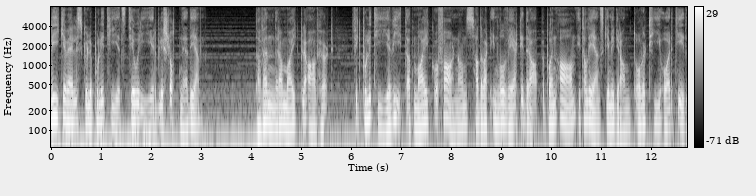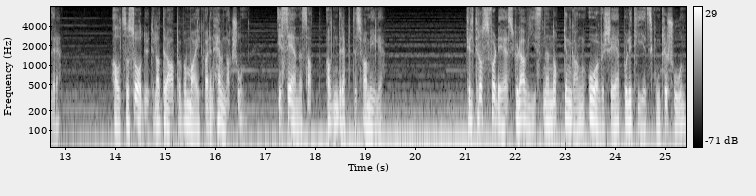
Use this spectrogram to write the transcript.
Likevel skulle politiets teorier bli slått ned igjen. Da venner av Mike ble avhørt, fikk politiet vite at Mike og faren hans hadde vært involvert i drapet på en annen italiensk immigrant over ti år tidligere. Altså så det ut til at drapet på Mike var en hevnaksjon, iscenesatt av den dreptes familie. Til tross for det skulle avisene nok en gang overse politiets konklusjon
